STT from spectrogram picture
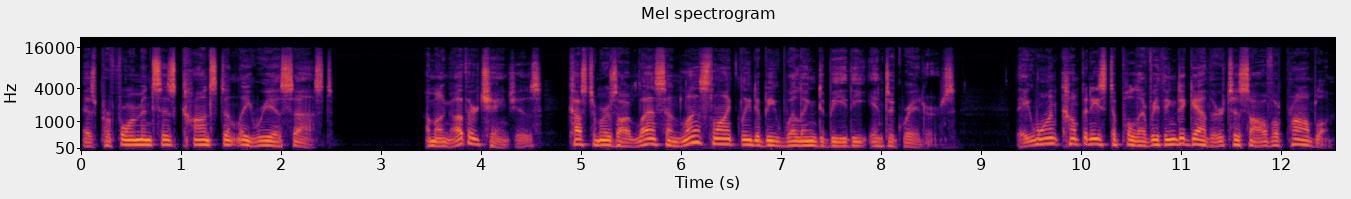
as performance is constantly reassessed. Among other changes, customers are less and less likely to be willing to be the integrators. They want companies to pull everything together to solve a problem,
